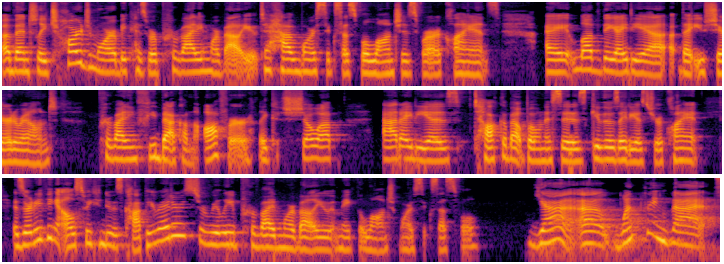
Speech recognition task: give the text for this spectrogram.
eventually charge more because we're providing more value to have more successful launches for our clients. I love the idea that you shared around providing feedback on the offer, like show up, add ideas, talk about bonuses, give those ideas to your client. Is there anything else we can do as copywriters to really provide more value and make the launch more successful? Yeah, uh, one thing that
